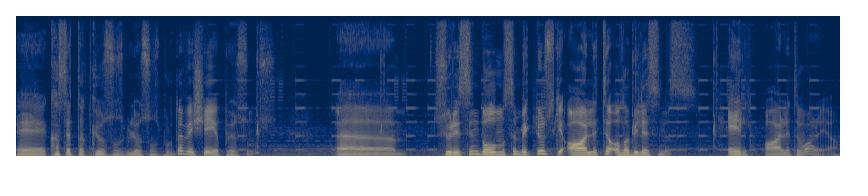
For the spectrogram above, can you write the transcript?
E, kaset takıyorsunuz biliyorsunuz burada ve şey yapıyorsunuz. E, süresinin dolmasını bekliyoruz ki aleti alabilirsiniz. El aleti var ya.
